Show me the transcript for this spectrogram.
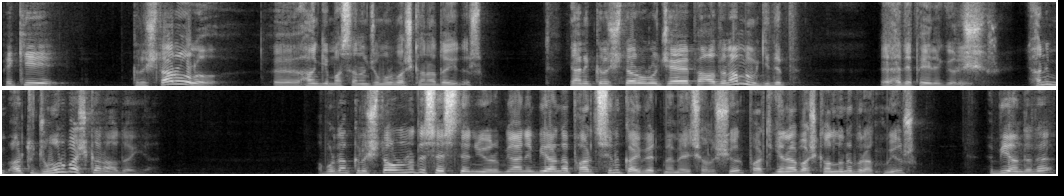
Peki Kılıçdaroğlu e, hangi masanın Cumhurbaşkanı adayıdır? Yani Kılıçdaroğlu CHP adına mı gidip e, HDP ile görüşür? Yani artık Cumhurbaşkanı adayı yani. Buradan Kılıçdaroğlu'na da sesleniyorum. Yani bir yanda partisini kaybetmemeye çalışıyor. Parti genel başkanlığını bırakmıyor. Bir yanda da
